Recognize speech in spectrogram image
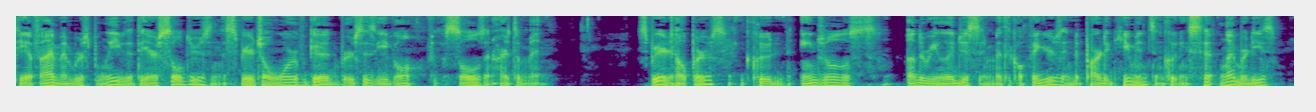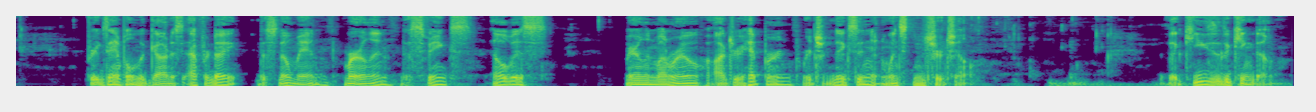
TFI members believe that they are soldiers in the spiritual war of good versus evil for the souls and hearts of men. Spirit helpers include angels, other religious and mythical figures, and departed humans, including celebrities. For example, the goddess Aphrodite, the snowman, Merlin, the Sphinx, Elvis, Marilyn Monroe, Audrey Hepburn, Richard Nixon, and Winston Churchill. The Keys of the Kingdom.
